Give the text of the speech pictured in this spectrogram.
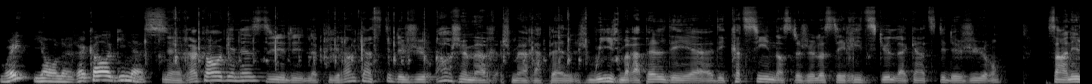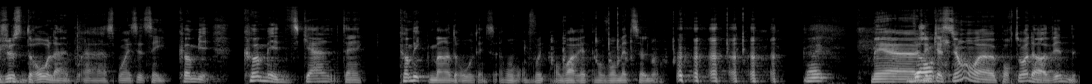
oui, ils ont le record Guinness. Un record Guinness du- de la plus grande quantité de jurons. Ah, je me, je me rappelle. Oui, je me rappelle des, des cutscenes dans ce jeu-là. C'était ridicule la quantité de jurons. Ça en est juste drôle à, à ce point-ci. C'est comédical, comiquement drôle. On, on va, on va arrêter- on va mettre ça là. Oui. Mais euh, j'ai une question euh, pour toi, David.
